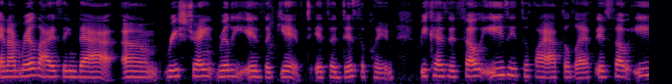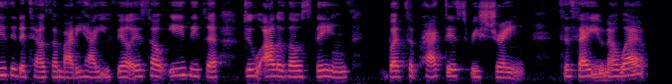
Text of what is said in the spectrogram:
And I'm realizing that um, restraint really is a gift. It's a discipline because it's so easy to fly off the left. It's so easy to tell somebody how you feel. It's so easy to do all of those things. But to practice restraint, to say, you know what?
